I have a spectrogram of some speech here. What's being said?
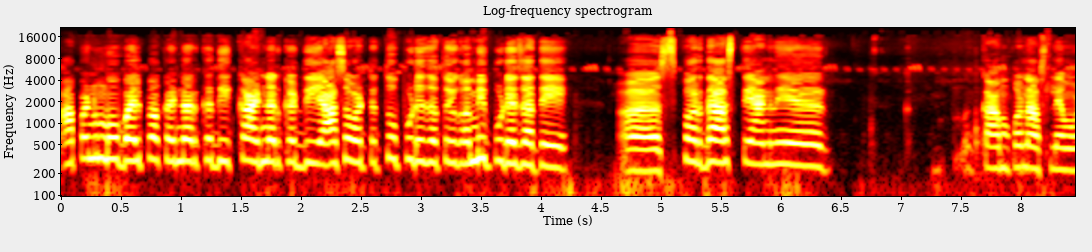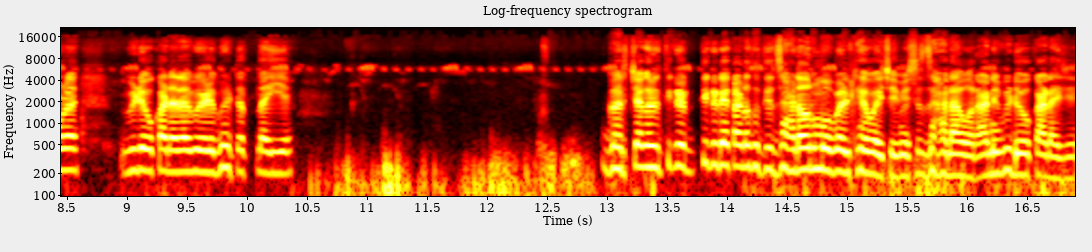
आपण मोबाईल पकडणार कधी काढणार कधी? असं वाटतं तो पुढे जातोय का? मी पुढे जाते. स्पर्धा असते आणि काम पण असल्यामुळे व्हिडिओ काढायला वेळ भेटत नाहीये. घरच्या घरी तिकडे तिकडे काढत होती. झाडावर मोबाईल ठेवायचे मी असे झाडावर आणि व्हिडिओ काढायचे.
